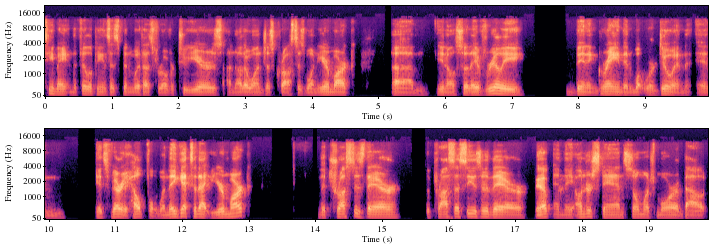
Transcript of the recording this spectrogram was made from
teammate in the Philippines that's been with us for over two years. Another one just crossed his one year mark. Um, you know, so they've really been ingrained in what we're doing and it's very helpful when they get to that year mark the trust is there the processes are there yep. and they understand so much more about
